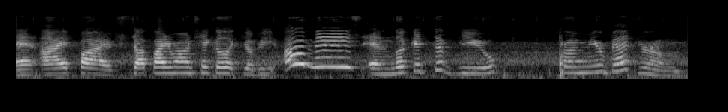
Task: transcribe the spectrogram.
and I-5. Stop by and take a look. You'll be amazed and look at the view from your bedroom.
